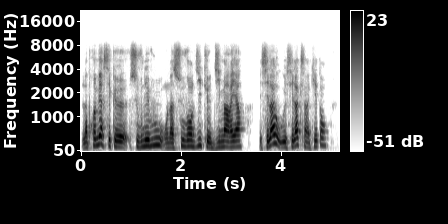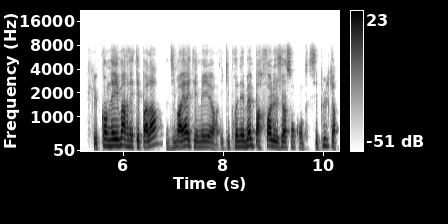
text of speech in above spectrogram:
La première, c'est que, souvenez-vous, on a souvent dit que Di Maria, et c'est là, où, c'est là que c'est inquiétant, que quand Neymar n'était pas là, Di Maria était meilleur et qu'il prenait même parfois le jeu à son compte. C'est plus le cas.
